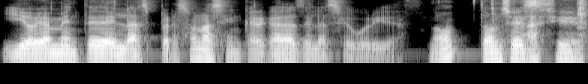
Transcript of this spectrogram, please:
y obviamente de las personas encargadas de la seguridad, ¿no? Entonces, Así es.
